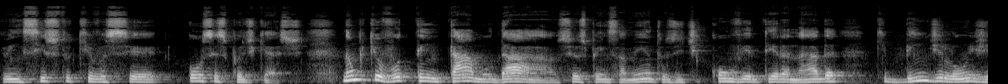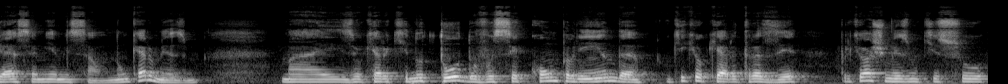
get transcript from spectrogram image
eu insisto que você ouça esse podcast. Não porque eu vou tentar mudar os seus pensamentos e te converter a nada, que bem de longe essa é a minha missão. Não quero mesmo. Mas eu quero que no todo você compreenda o que, que eu quero trazer, porque eu acho mesmo que isso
